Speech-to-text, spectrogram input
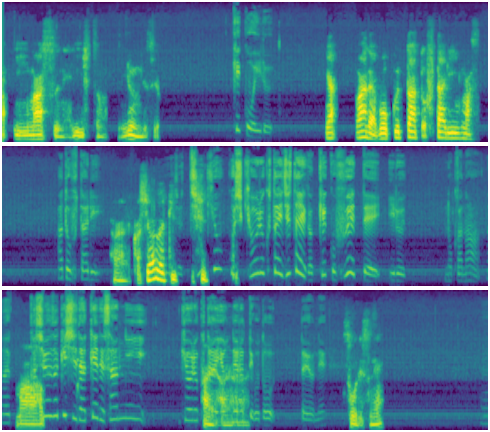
あ、いますね。いい質問。いるんですよ。結構いる。まだ僕とあと二人います。あと2人。はい。柏崎じゃあ地市、域おこし協力隊自体が結構増えているまあ柏崎市だけで3人協力隊呼んでるってことだよね。そうですね。うー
